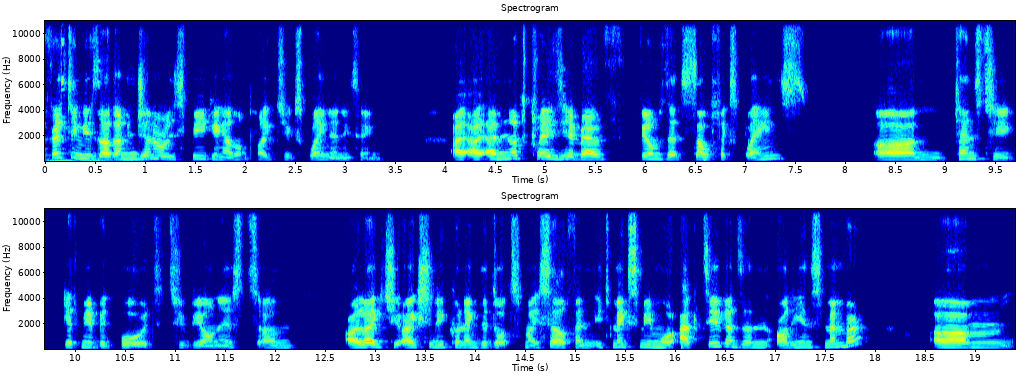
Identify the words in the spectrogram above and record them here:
first thing is that I mean, generally speaking, I don't like to explain anything. I, I am not crazy about films that self-explains. Um, tends to get me a bit bored, to be honest. Um, I like to actually connect the dots myself, and it makes me more active as an audience member. Um,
